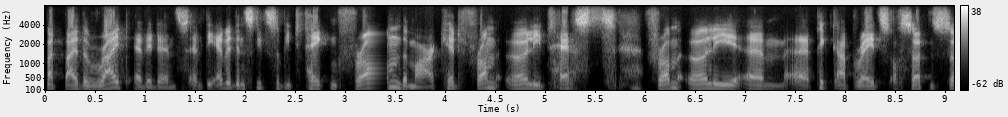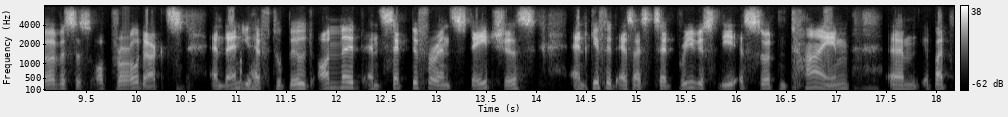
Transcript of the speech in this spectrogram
but by the right evidence. And the evidence needs to be taken from the market, from early tests, from early um, uh, pickup rates of certain services or products. And then you have to build on it and set different stages and give it, as I said previously, a certain time, um, but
